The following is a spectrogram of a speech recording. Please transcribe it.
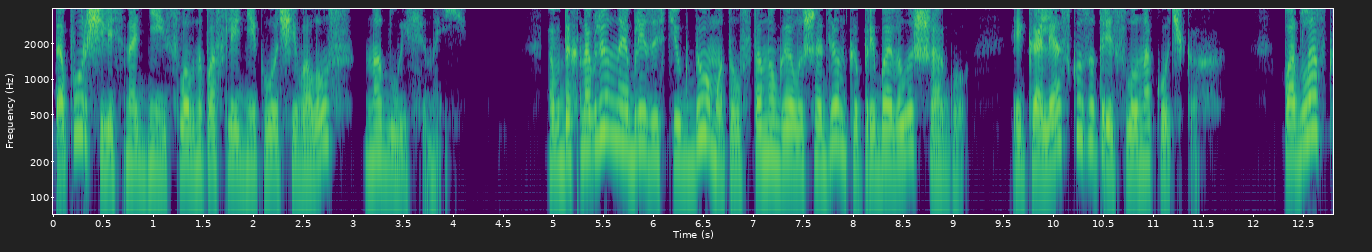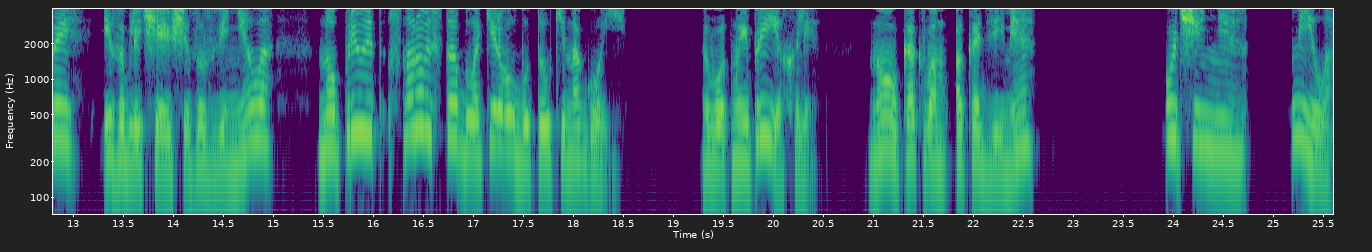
топорщились над ней, словно последние клочья волос над лысиной. Вдохновленная близостью к дому, толстоногая лошаденка прибавила шагу, и коляску затрясло на кочках. Под лавкой изобличающе зазвенело — но Прюит сноровисто блокировал бутылки ногой. «Вот мы и приехали. Но как вам Академия?» «Очень мило».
